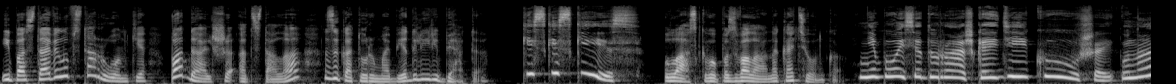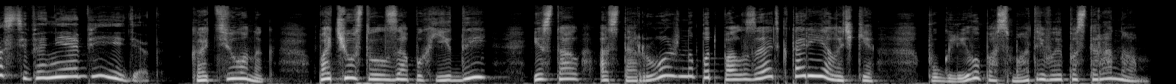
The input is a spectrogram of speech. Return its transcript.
и поставила в сторонке, подальше от стола, за которым обедали ребята. «Кис-кис-кис!» — ласково позвала она котенка. «Не бойся, дурашка, иди и кушай, у нас тебя не обидят!» Котенок почувствовал запах еды и стал осторожно подползать к тарелочке, пугливо посматривая по сторонам.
